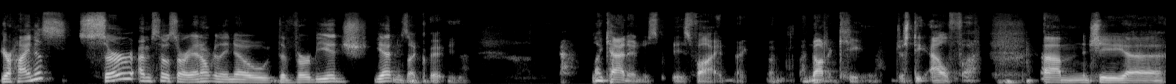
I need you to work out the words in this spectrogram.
Your Highness, sir, I'm so sorry. I don't really know the verbiage yet. And he's like, "Uh, Lycanon is is fine. Like, I'm, I'm not a king, just the alpha. Um, and she uh,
